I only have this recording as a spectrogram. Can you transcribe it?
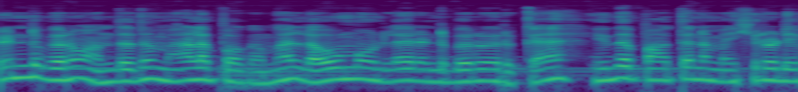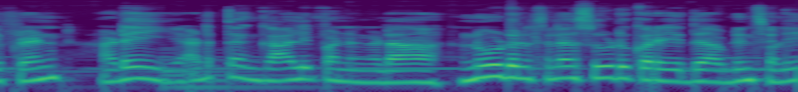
ரெண்டு பேரும் வந்ததும் மேலே போகாமல் லவ் மூடில் ரெண்டு பேரும் இருக்க. இதை பார்த்த நம்ம ஹீரோடைய ஃப்ரெண்ட் அடே இடத்த காலி பண்ணுங்கடா. நூடுல்ஸில் சூடு குறையுது அப்படின்னு சொல்லி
